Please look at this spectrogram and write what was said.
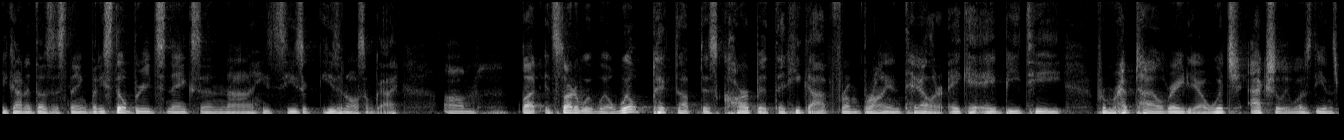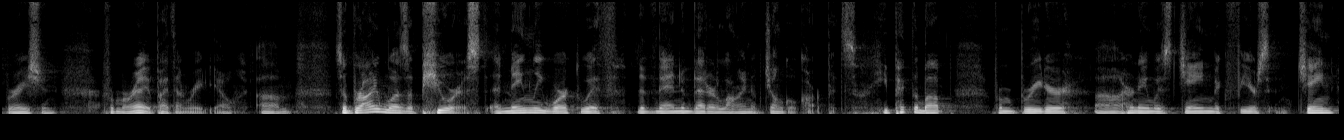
he kind of does his thing, but he still breeds snakes, and uh, he's he's a, he's an awesome guy. Um, but it started with Will. Will picked up this carpet that he got from Brian Taylor, aka BT, from Reptile Radio, which actually was the inspiration for Morelia Python Radio. Um, so Brian was a purist and mainly worked with the Van Vetter line of jungle carpets. He picked them up from a breeder. Uh, her name was Jane McPherson. Jane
